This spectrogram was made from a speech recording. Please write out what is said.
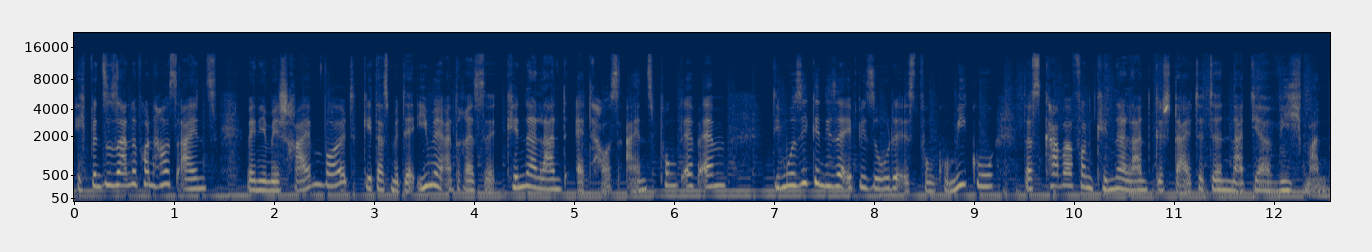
Ich bin Susanne von Haus 1. Wenn ihr mir schreiben wollt, geht das mit der E-Mail-Adresse kinderland.haus1.fm. Die Musik in dieser Episode ist von Komiku, das Cover von Kinderland gestaltete Nadja Wiechmann.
